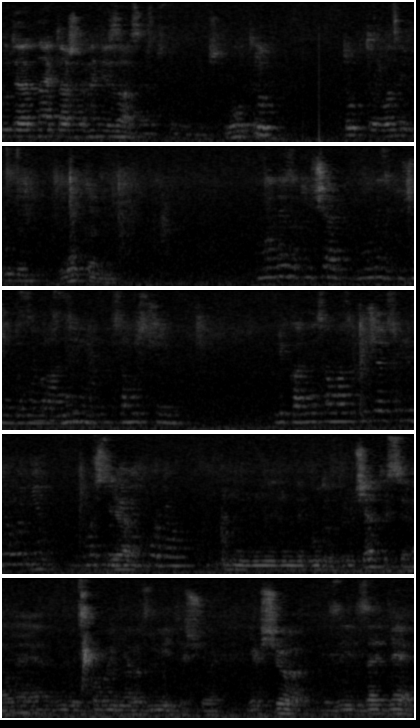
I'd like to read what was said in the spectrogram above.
буде одна і та ж організація Тут- Тобто вони будуть Вот. Вони заключають, вони заключають договори, вони самостійно. Лікарня сама заключає собі договір. Ми ж сюди Я- не входимо. Не, не буду втручатися, але ви повинні розуміти, що якщо зайде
